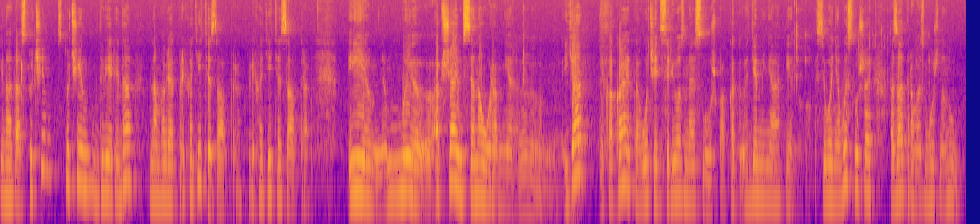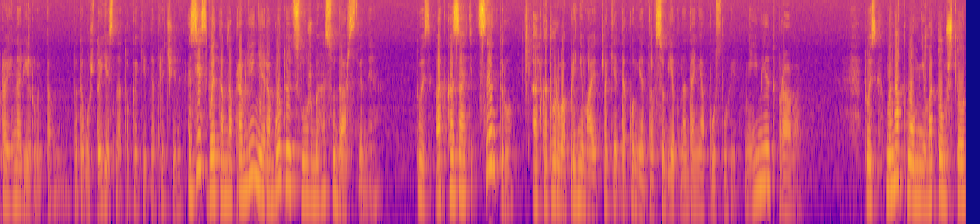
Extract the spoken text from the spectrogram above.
иногда стучим, в двери, да, нам говорят, приходите завтра, приходите завтра. И мы общаемся на уровне э, я и какая-то очень серьезная служба, где меня сегодня выслушают, а завтра, возможно, ну, проигнорируют, там, потому что есть на то какие-то причины. Здесь в этом направлении работают службы государственные. То есть отказать центру, от которого принимает пакет документов субъект надания послуги, не имеют права. То есть мы напомним о том, что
